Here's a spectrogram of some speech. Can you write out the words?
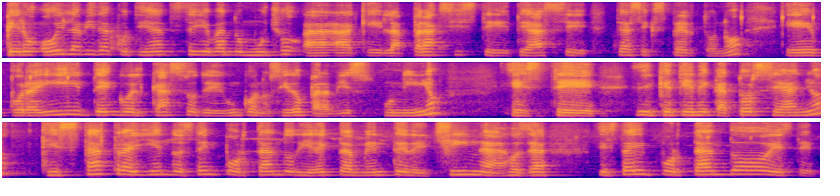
Pero hoy la vida cotidiana te está llevando mucho a, que la praxis te, te, hace, te hace experto, ¿no? Eh, por ahí tengo el caso de un conocido, para mí es un niño, este, que tiene 14 años, que está trayendo, está importando directamente de China, o sea, está importando este,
